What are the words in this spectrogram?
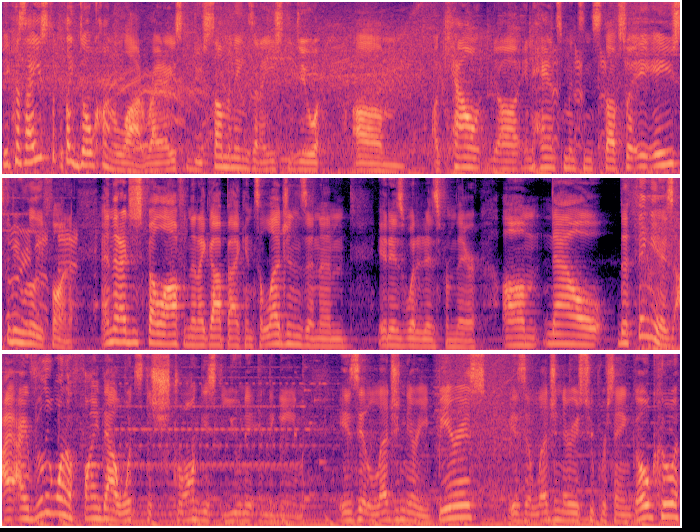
because I used to play Dokkan a lot, right? I used to do summonings and I used to do um, account uh, enhancements and stuff, so it, it used to be really fun and then I just fell off, and then I got back into Legends, and then it is what it is from there. Um, now, the thing is, I, I really want to find out what's the strongest unit in the game. Is it Legendary Beerus? Is it Legendary Super Saiyan Goku?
